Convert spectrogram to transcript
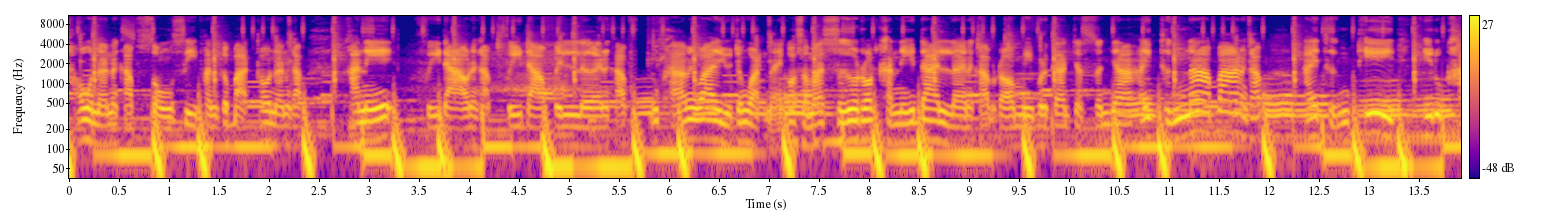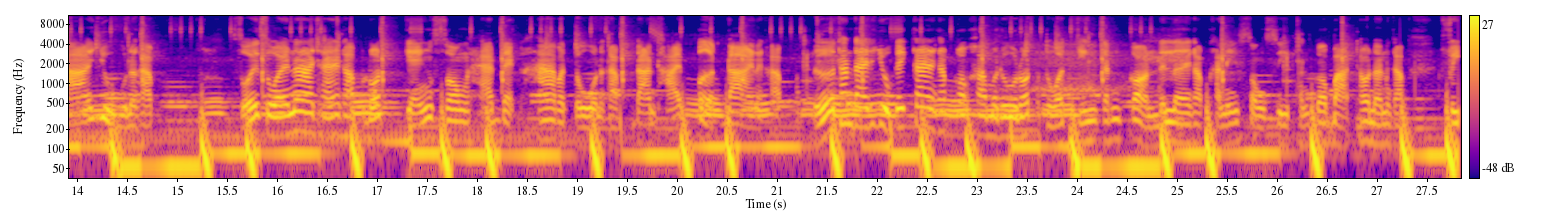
เท่านั้นนะครับ ส่ง 4,000กว่าบาทเท่านั้นครับคันนี้ฟรีดาวนะครับฟรีดาวไปเลยนะครับ ลูกค้าไม่ว่าอยู่จังหวัดไหนก็สามารถซื้อรถคันนี้ได้เลยนะครับ เรามีบริการจัดสัญญาให้ถึงหน้าบ้านนะครับ ให้ถึงที่ที่ลูกค้าอยู่นะครับ สวยๆ น่าใช้นะครับ รถเก๋งทรงแฮชแบ็ก5ประตูนะครับ ด้านท้ายเปิดได้นะครับ หรือท่านใดที่อยู่ใกล้ๆนะครับก็เข้ามาดูรถตัวจริงกันก่อนได้เลยครับ คันนี้ส่ง 4,000 กว่าบาทเท่านั้นครับ ฟรี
